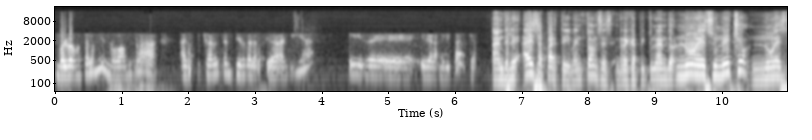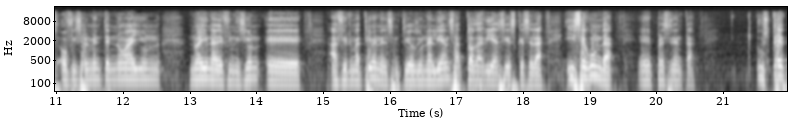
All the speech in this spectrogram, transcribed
volvemos a lo mismo, vamos a, escuchar el sentir de la ciudadanía y de, y de la militancia. Ándele, a esa parte iba. Entonces, recapitulando, no es un hecho, no es oficialmente, no hay un, no hay una definición eh, afirmativa en el sentido de una alianza, todavía si es que se da. Y segunda, eh, Presidenta, usted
